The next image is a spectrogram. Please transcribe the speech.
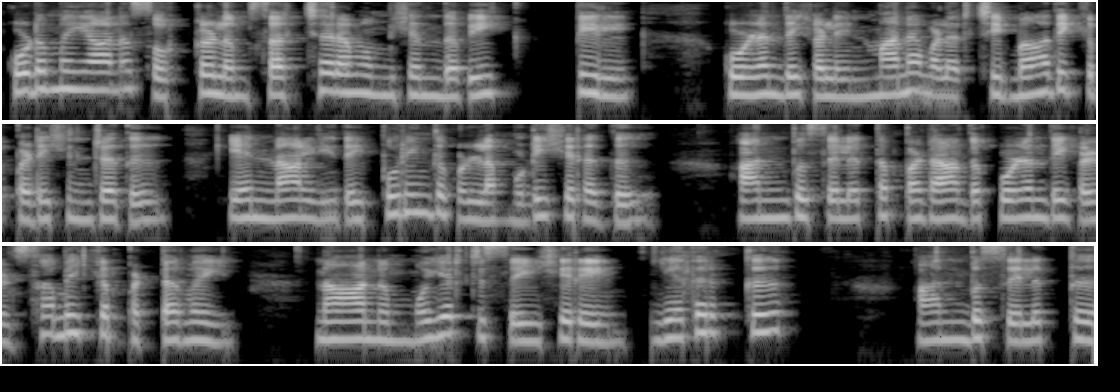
கொடுமையான சொற்களும் சச்சரவும் மிகுந்த வீட்டில் குழந்தைகளின் மன வளர்ச்சி பாதிக்கப்படுகின்றது. என்னால் இதை புரிந்து கொள்ள முடிகிறது. அன்பு செலுத்தப்படாத குழந்தைகள் சமைக்கப்பட்டவை நானும் முயற்சி செய்கிறேன். எதற்கு? அன்பு செலுத்து.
